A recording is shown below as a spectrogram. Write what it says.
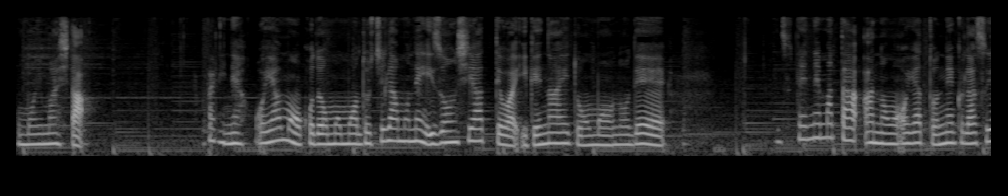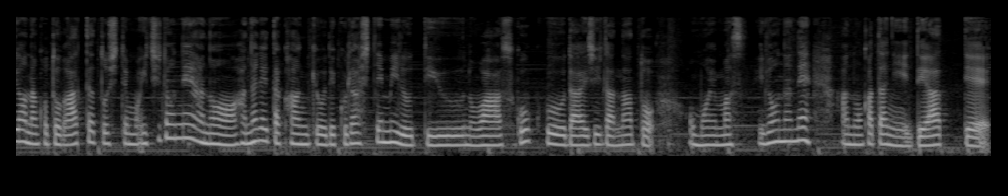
思いました。やっぱりね親も子供もどちらもね依存し合ってはいけないと思うのでそれでねまたあの親とね暮らすようなことがあったとしても一度ねあの離れた環境で暮らしてみるっていうのはすごく大事だなと思います。いろんなねあの方に出会って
